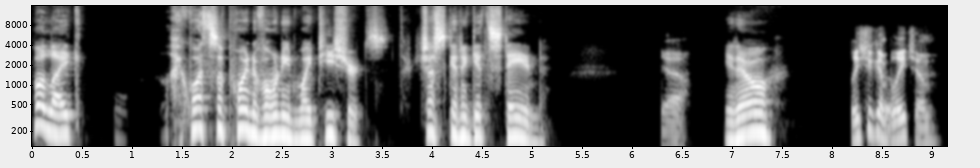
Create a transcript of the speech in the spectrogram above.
but like, like, what's the point of owning white t-shirts? They're just gonna get stained, Yeah, you know. At least you can bleach them just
